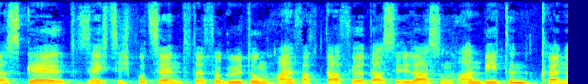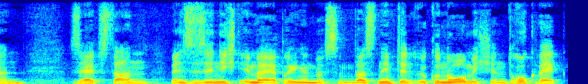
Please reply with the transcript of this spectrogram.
das Geld, 60 Prozent der Vergütung, einfach dafür, dass sie die Leistung anbieten können, selbst dann, wenn sie sie nicht immer erbringen müssen. Das nimmt den ökonomischen Druck weg.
